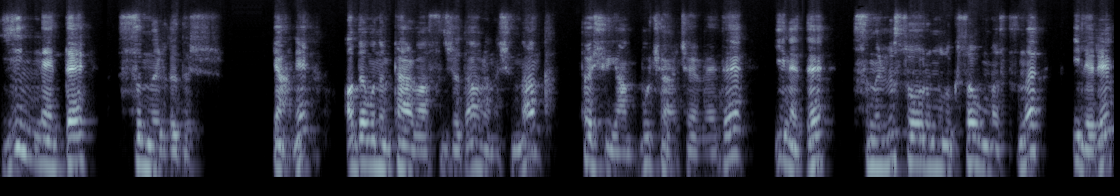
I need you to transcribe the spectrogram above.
yine de sınırlıdır. Yani adamının pervasızca davranışından taşıyan bu çerçevede yine de sınırlı sorumluluk savunmasını ileri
